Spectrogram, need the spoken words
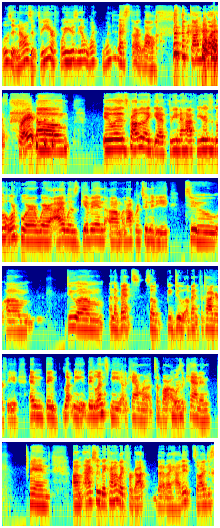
what was it now? Is it three or four years ago? When when did I start? Wow, time flies right? um, it was probably like yeah three and a half years ago or four where i was given um, an opportunity to um, do um, an event so we do event photography and they let me they lent me a camera to borrow it was a Canon and um, actually they kind of like forgot that i had it so i just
